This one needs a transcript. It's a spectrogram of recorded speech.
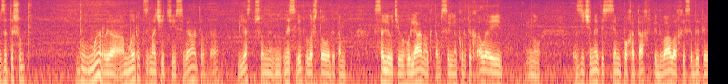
за те, щоб був мир, а мир значить і свято. Да? Ясно, що не, не слід влаштовувати там салютів, гулянок, там сильно крутих, але і ну, зачинитись цим по хатах в підвалах і сидіти,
